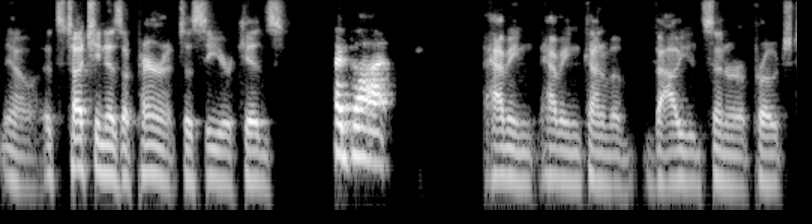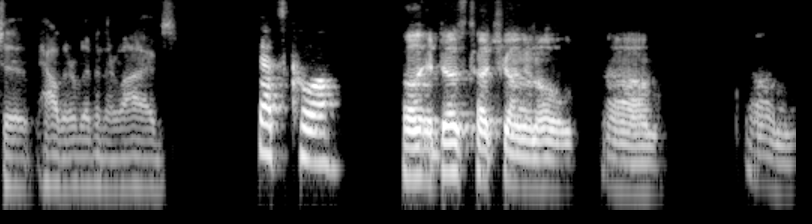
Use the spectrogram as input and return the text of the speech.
you know it's touching as a parent to see your kids i bet. having having kind of a valued center approach to how they're living their lives. That's cool. Well it does touch young and old um, um,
